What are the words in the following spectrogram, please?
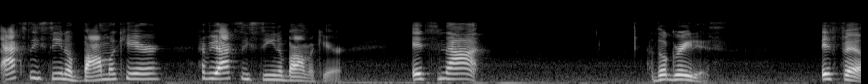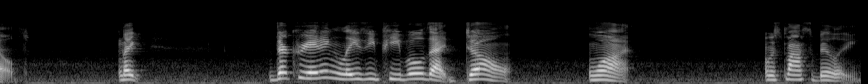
actually seen Obamacare? Have you actually seen Obamacare? It's not the greatest. It failed. Like, they're creating lazy people that don't want responsibility.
